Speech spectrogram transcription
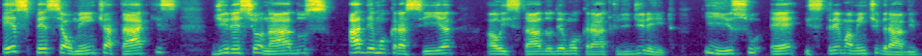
especialmente ataques direcionados à democracia, ao Estado democrático de direito e isso é extremamente grave.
